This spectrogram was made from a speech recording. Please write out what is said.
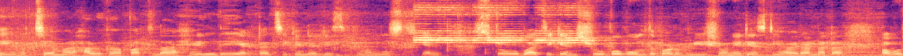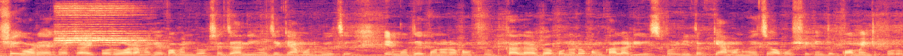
এই হচ্ছে আমার হালকা পাতলা হেলদি একটা চিকেনের রেসিপি মানে চিকেন স্টু বা চিকেন স্যুপও বলতে পারো, ভীষণই টেস্টি হয় রান্নাটা। অবশ্যই ঘরে একবার ট্রাই করো আর আমাকে কমেন্ট বক্সে জানিও যে কেমন হয়েছে। এর মধ্যে কোনো রকম ফুড কালার বা কোনো রকম কালার ইউজ করিনি। তো কেমন হয়েছে অবশ্যই কিন্তু কমেন্ট করো।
